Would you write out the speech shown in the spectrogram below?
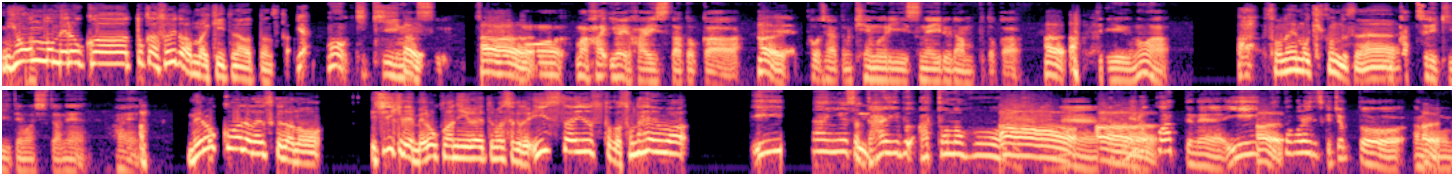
い。日本のメロコアとかそういうのはあんまり聞いてなかったんですか？いや、もう聞きます。そああのまあ、はい、いわゆるハイスタとか、はい。当時あったの煙、スネイルランプとかはい。あ、っていうのは、あ、その辺も聞くんですね。がっつり聞いてましたね。はい。メロコアじゃないですけど、あの、一時期でメロコアに入れられてましたけど、イースターユースとかその辺は、イータンユースはだいぶ後の方ですあね。あ、メロコアってね、言い方悪いですけど、ちょっと、あの、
